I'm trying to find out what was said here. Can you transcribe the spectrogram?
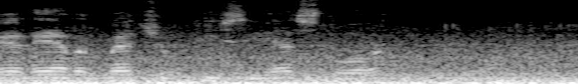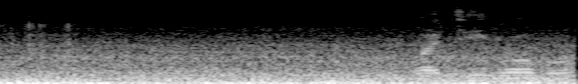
And they have a Metro PCS store. By T-Mobile.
